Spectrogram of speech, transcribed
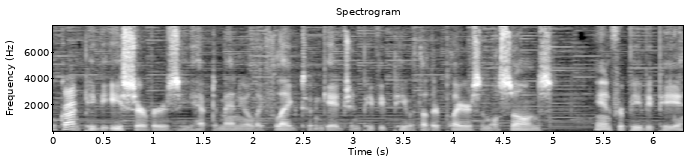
Okay. On PvE servers, you have to manually flag to engage in PvP with other players in most zones. And for PvP,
